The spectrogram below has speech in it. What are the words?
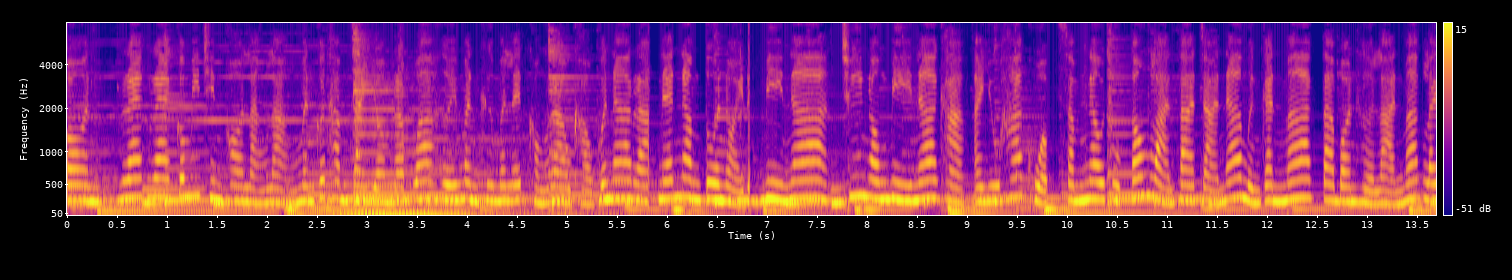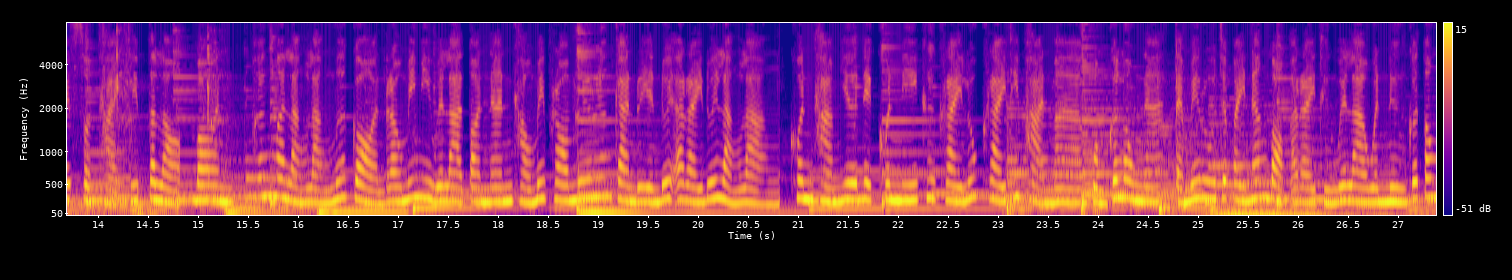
บอลแรกๆก็ไม่ชินพอหลังๆ มันก็ทำใจยอมรับว่าเฮ้ยมันคือเมล็ดของเราเขาก็น่ารัก แนะนำตัวหน่อยบีน่าชื่อน้องบีน่าค่ะ อายุ 5 ขวบสำเนาถูกต้องหลานตาจ๋าหน้าเหมือนกันมาก ตาบอลเหอหลานมากไลฟ์สดถ่ายคลิปตลอดบอลเพิ่งมาหลังๆ เมื่อก่อนเราไม่มีเวลาตอนนั้นเขาไม่พร้อมด้วยเรื่องการเรียนด้วยอะไรด้วยหลังๆ คนถามเยอะเด็กคนนี้คือใครลูกใครที่ผ่านมา ผมก็ลงนะ แต่ไม่รู้จะไปนั่งบอกอะไรถึงเวลาวันหนึ่งก็ต้อง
